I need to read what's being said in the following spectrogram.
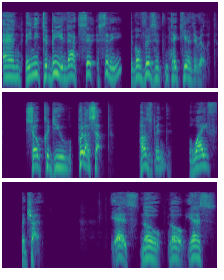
and they need to be in that city to go visit and take care of their relative. So could you put us up? Husband, a wife, a child. Yes, no, no, yes.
